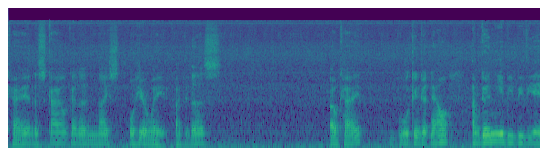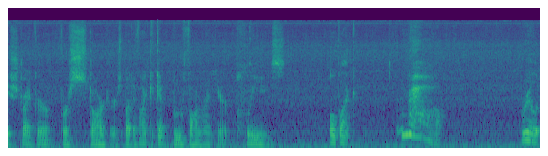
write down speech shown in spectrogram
Okay, this guy will get a nice. Well, here, wait. If I do this, Okay, looking good now. I'm going to need a BBVA striker for starters, but if I could get Buffon right here, please. Oh, Black. No! Really,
